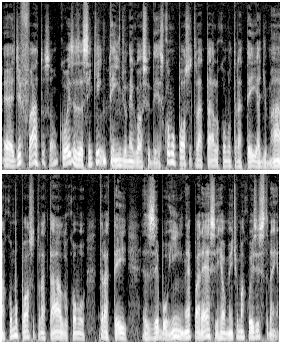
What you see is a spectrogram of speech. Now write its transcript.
É, de fato, são coisas assim que entende um negócio desse. Como posso tratá-lo como tratei Admar? Como posso tratá-lo como tratei Zeboim, né? Parece realmente uma coisa estranha.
